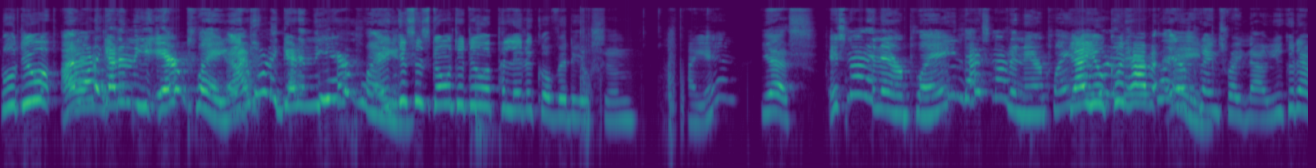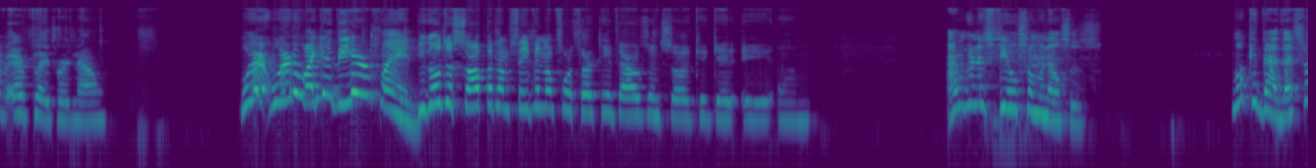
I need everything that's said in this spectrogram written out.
We'll do it. I want to get in the airplane. I want to get in the airplane. Aengus is going to do a political video soon. I am. Yes. It's not an airplane. That's not an airplane. Yeah, I you could have airplane. airplanes right now. You could have airplanes right now. Where where do I get the airplane? You go to shop, but I'm saving up for thirteen thousand so I could get a um. I'm gonna steal someone else's. Look at that. That's so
